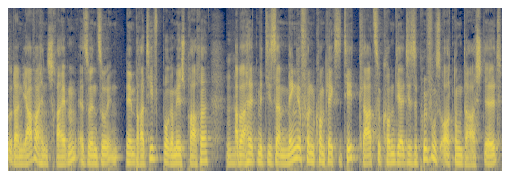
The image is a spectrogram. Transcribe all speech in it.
oder in Java hinschreiben, also in so in der imperativen Programmiersprache, Mhm. aber halt mit dieser Menge von Komplexität klarzukommen, die halt diese Prüfungsordnung darstellt,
